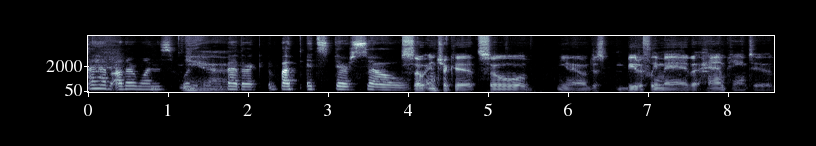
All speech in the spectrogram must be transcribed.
i have other ones with yeah. feather but it's they're so so intricate, so you know, just beautifully made, hand painted.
